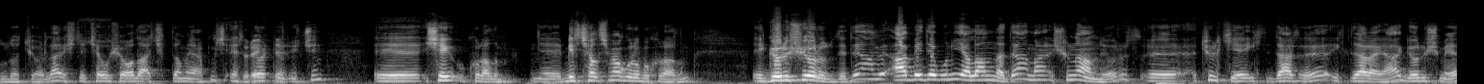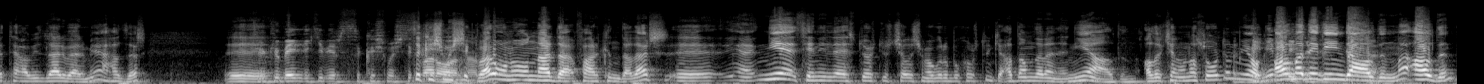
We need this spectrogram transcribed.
uzatıyorlar. İşte Çavuşoğlu açıklama yapmış. S-400 için e, şey kuralım, bir çalışma grubu kuralım. görüşüyoruz dedi. ABD bunu yalanladı ama şunu anlıyoruz. Türkiye iktidar, iktidar ayağı görüşmeye, tavizler vermeye hazır. Ee, Çünkü belli ki bir sıkışmışlık, sıkışmışlık var. var. Onu onlar da farkındalar. Ee, yani niye seninle S400 çalışma grubu kurdun ki? Adamlara ne? Niye aldın? Alırken ona sordun mu? Yok. Benim Alma dediğinde aldın mı? Aldın.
